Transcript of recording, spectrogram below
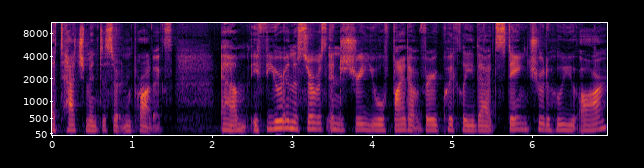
attachment to certain products um, if you're in the service industry, you will find out very quickly that staying true to who you are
